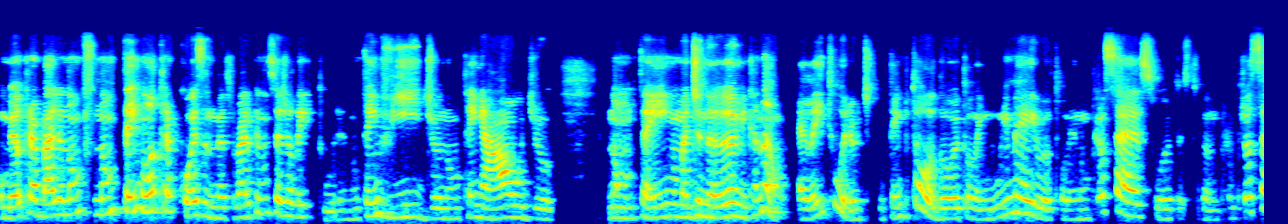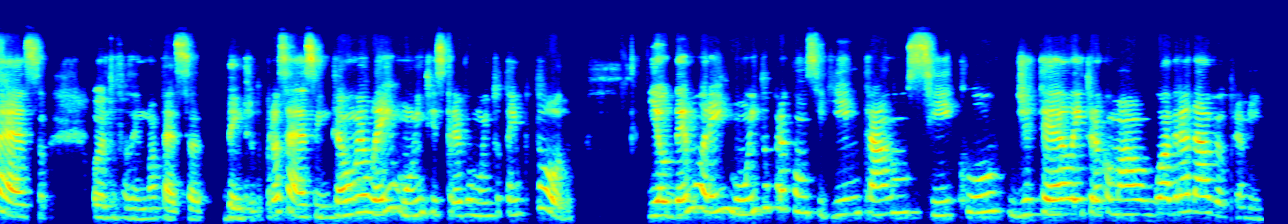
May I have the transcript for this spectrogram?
O meu trabalho não, não tem outra coisa no meu trabalho que não seja leitura. Não tem vídeo, não tem áudio. não tem uma dinâmica, não, é leitura tipo, o tempo todo. Ou eu estou lendo um e-mail, ou eu estou lendo um processo, ou eu estou estudando para um processo, ou eu estou fazendo uma peça dentro do processo. Então, eu leio muito e escrevo muito o tempo todo. E eu demorei muito para conseguir entrar num ciclo de ter a leitura como algo agradável para mim.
